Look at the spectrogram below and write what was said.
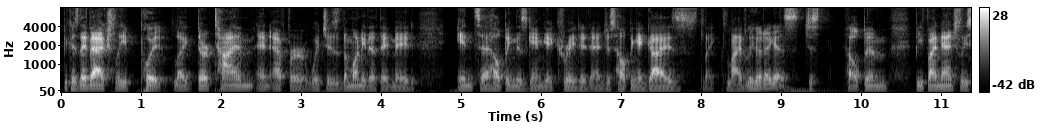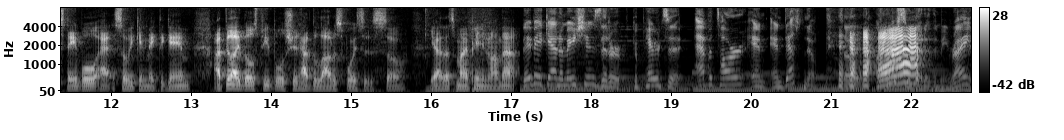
because they've actually put like their time and effort, which is the money that they've made into helping this game get created and just helping a guy's like livelihood, I guess. Just help him be financially stable at, so he can make the game. I feel like those people should have the loudest voices. So yeah, that's my opinion on that. They make animations that are compared to Avatar and, and Death Note. So, of course, they're better than me, right?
